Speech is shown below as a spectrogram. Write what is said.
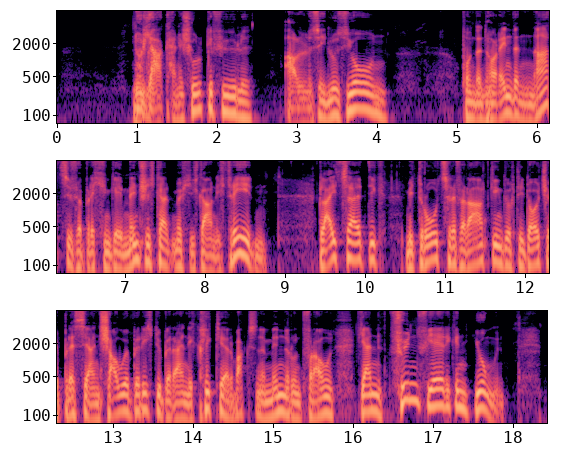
Nur ja, keine Schuldgefühle, alles Illusion. Von den horrenden Nazi-Verbrechen gegen Menschlichkeit möchte ich gar nicht reden. Gleichzeitig mit Roths Referat ging durch die deutsche Presse ein Schauerbericht über eine Clique erwachsener Männer und Frauen, die einen fünfjährigen Jungen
